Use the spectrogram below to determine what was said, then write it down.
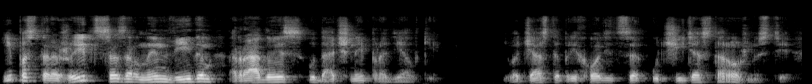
и посторожит с озорным видом, радуясь удачной проделке. Его часто приходится учить осторожности –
